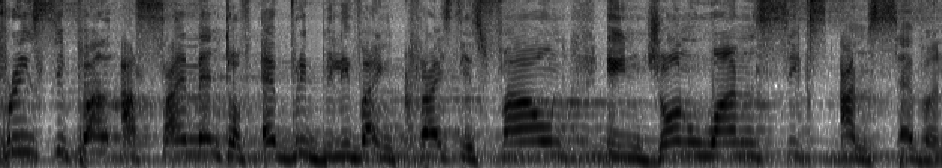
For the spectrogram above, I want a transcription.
principal assignment of every believer in Christ is found in John 1 6 and 7.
